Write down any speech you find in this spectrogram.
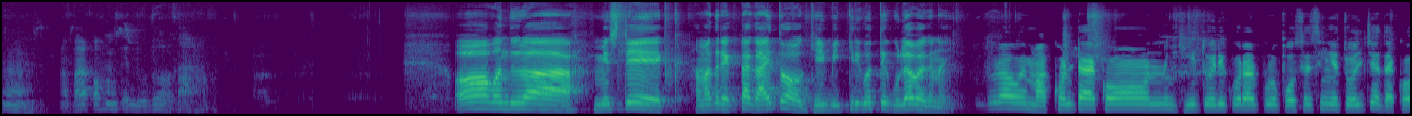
হুম। আবার কখন কে দুধ হবে ও বন্ধুরা মিস্টেক আমাদের একটা গায়ে তো ঘি বিক্রি করতে গুলাবে নাই? বন্ধুরা ওই মাখনটা এখন ঘি তৈরি করার পুরো প্রসেসিংয়ে চলছে দেখো।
